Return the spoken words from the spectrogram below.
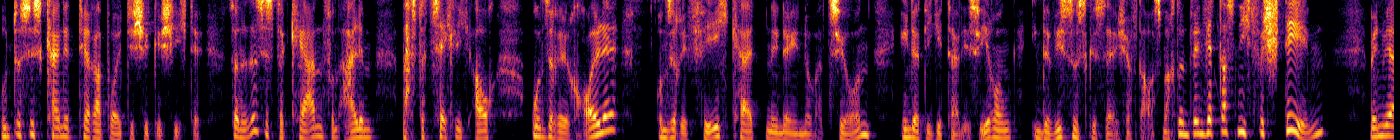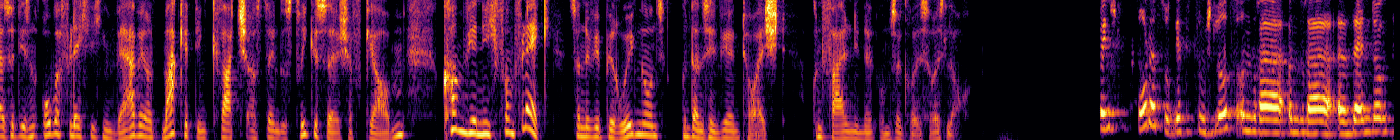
und das ist keine therapeutische Geschichte, sondern das ist der Kern von allem, was tatsächlich auch unsere Rolle, unsere Fähigkeiten in der Innovation, in der Digitalisierung, in der Wissensgesellschaft ausmacht. Und wenn wir das nicht verstehen, wenn wir also diesen oberflächlichen Werbe- und Marketingquatsch aus der Industriegesellschaft glauben, kommen wir nicht vom Fleck, sondern wir beruhigen uns und dann sind wir enttäuscht und fallen in ein umso größeres Loch bin froh, dass du jetzt zum Schluss unserer, unserer äh, Sendung,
